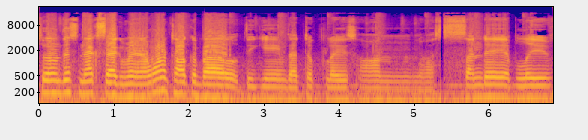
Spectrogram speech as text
So in this next segment, I want to talk about the game that took place on uh, Sunday, I believe,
